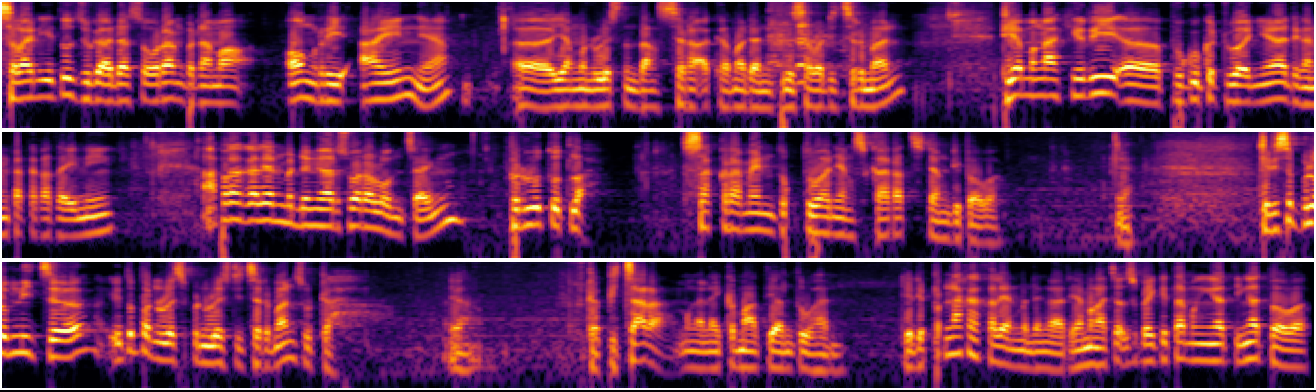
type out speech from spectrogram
Selain itu juga ada seorang bernama Ongri Ain ya uh, yang menulis tentang sejarah agama dan filsafat di Jerman. Dia mengakhiri uh, buku keduanya dengan kata-kata ini, "Apakah kalian mendengar suara lonceng? Berlututlah. Sakramen untuk Tuhan yang sekarat sedang dibawa." Ya. Jadi sebelum Nietzsche itu penulis-penulis di Jerman sudah ya sudah bicara mengenai kematian Tuhan. Jadi pernahkah kalian mendengar yang mengajak supaya kita mengingat-ingat bahwa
